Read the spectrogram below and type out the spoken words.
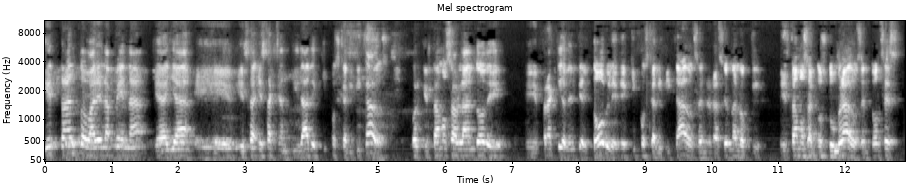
¿Qué tanto vale la pena que haya eh, esa, esa cantidad de equipos calificados? Porque estamos hablando de prácticamente el doble de equipos calificados en relación a lo que estamos acostumbrados. Entonces,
